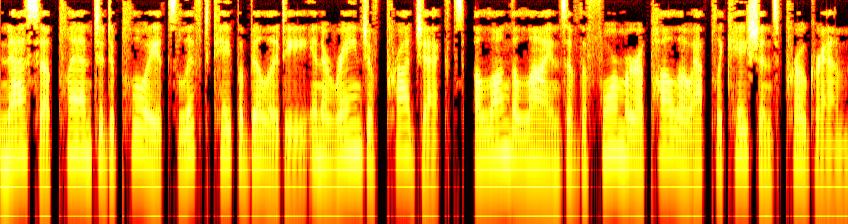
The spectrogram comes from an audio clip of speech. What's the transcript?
NASA planned to deploy its lift capability in a range of projects, along the lines of the former Apollo Applications program.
